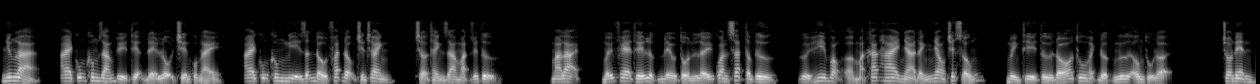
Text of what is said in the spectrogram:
nhưng là, ai cũng không dám tùy tiện để lộ chiến cuộc này, ai cũng không nghĩ dẫn đầu phát động chiến tranh, trở thành ra mặt duyên tử. Mà lại, mấy phe thế lực đều tồn lấy quan sát tâm tư, gửi hy vọng ở mặt khác hai nhà đánh nhau chết sống, mình thì từ đó thu hoạch được ngư ông thủ lợi. Cho nên,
